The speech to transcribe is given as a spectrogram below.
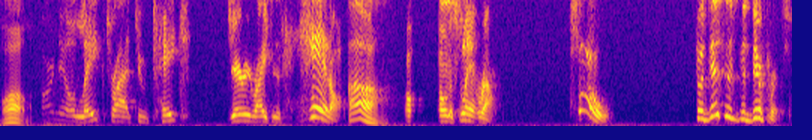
Whoa. Carnell Lake tried to take Jerry Rice's head off Oh. on a slant route. So, so this is the difference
